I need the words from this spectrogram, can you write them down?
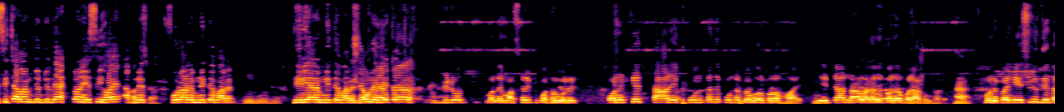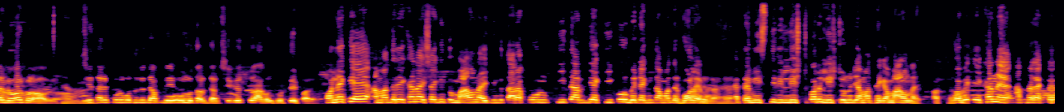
এসি চালানোর জন্য যদি এক টন এসি হয় আপনি। ফোর আর এম নিতে পারেন। থ্রি আর এম নিতে পারেন। যেমন বিরোধ মানে মাঝখানে একটু কথা বলি। অনেকে তারে কোনটাতে কোনটা ব্যবহার করা হয় এটা না লাগানোর কারণে ঘরে আগুন ধরে। হ্যাঁ। মনে করেন এসি যদি তার ব্যবহার করা হবে হ্যাঁ, সে তার পূর্ববর্তী যদি আপনি অন্য তার দেন সেক্ষেত্রে আগুন ধরতেই পারে। অনেকে আমাদের এখানে এসে কিন্তু মাল নাই কিন্তু তারা কোন কি তার দিয়ে কি করবে এটা কিন্তু আমাদের বলে না। হ্যাঁ। একটা মিস্ত্রি লিস্ট করে লিস্ট অনুযায়ী আমার থেকে মাল নাই আচ্ছা তবে এখানে আপনার একটা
